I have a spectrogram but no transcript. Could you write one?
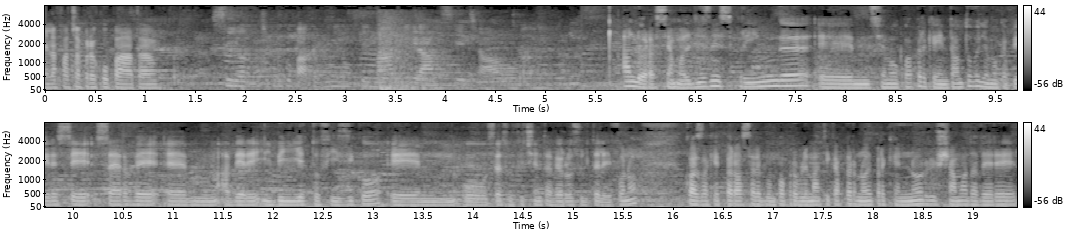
Hai la faccia preoccupata. Sì, io faccio preoccupato, quindi non filmarmi, grazie, ciao. Allora, siamo al Disney Spring e siamo qua perché intanto vogliamo capire se serve ehm, avere il biglietto fisico ehm, o se è sufficiente averlo sul telefono, cosa che però sarebbe un po' problematica per noi perché non riusciamo ad avere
